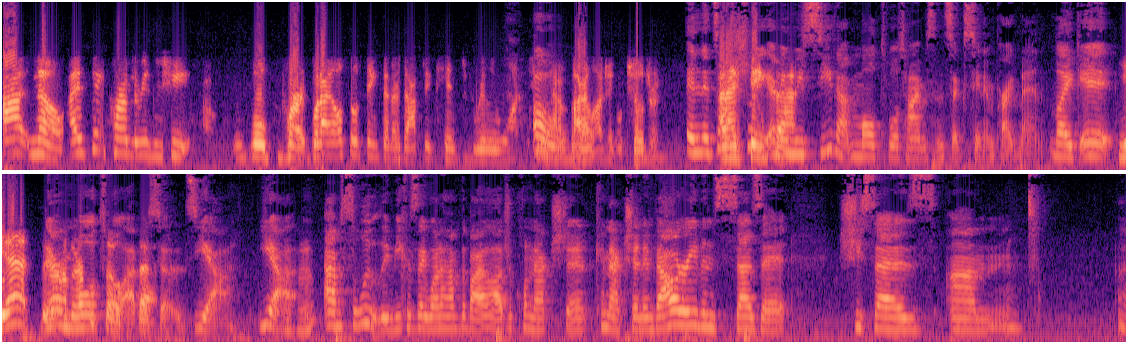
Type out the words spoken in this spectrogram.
I no, I think part of the reason she well part but I also think that adopted kids really want to Oh. have biological children. And it's And I actually, think I, mean, we see that multiple times in 16 and Pregnant. Like it, Yes, there are other multiple episodes. Yeah. Yeah, Mhm. absolutely, because they want to have the biological connection. Connection, and Valerie even says it. She says, um, ugh,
